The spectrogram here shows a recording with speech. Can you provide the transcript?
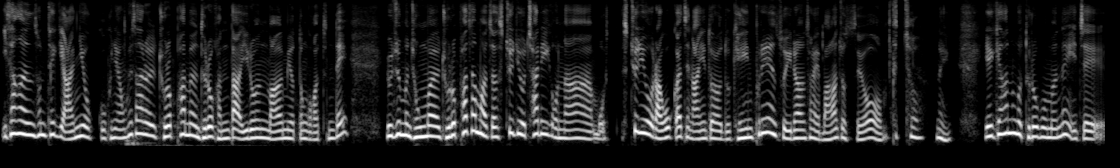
이상한 선택이 아니었고 그냥 회사를 졸업하면 들어간다 이런 마음이었던 것 같은데 요즘은 정말 졸업하자마자 스튜디오 차리거나 뭐 스튜디오라고까지는 아니더라도 개인 프리랜서 일하는 사람이 많아졌어요. 그쵸. 네. 얘기하는 거 들어보면은 이제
